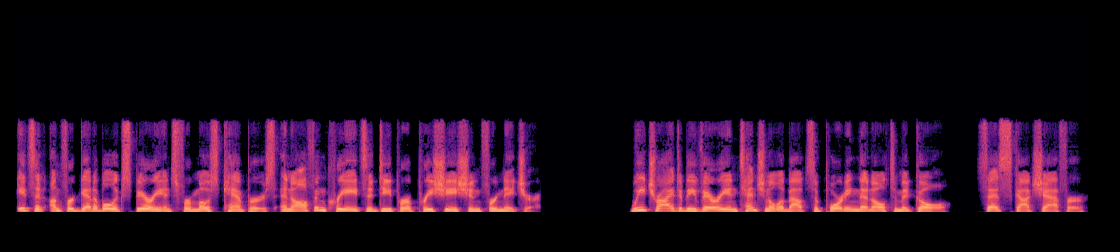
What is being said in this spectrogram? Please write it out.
It's an unforgettable experience for most campers and often creates a deeper appreciation for nature. We try to be very intentional about supporting that ultimate goal, says Scott Shaffer,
